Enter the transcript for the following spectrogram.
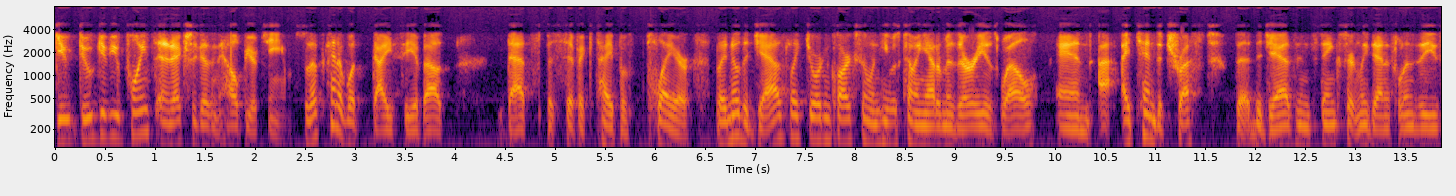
do, do give you points and it actually doesn't help your team. So that's kind of what's dicey about that specific type of player. But I know the Jazz like Jordan Clarkson when he was coming out of Missouri as well. And I, I tend to trust the, the Jazz instinct. Certainly Dennis Lindsey's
